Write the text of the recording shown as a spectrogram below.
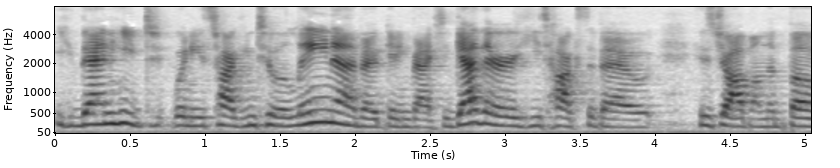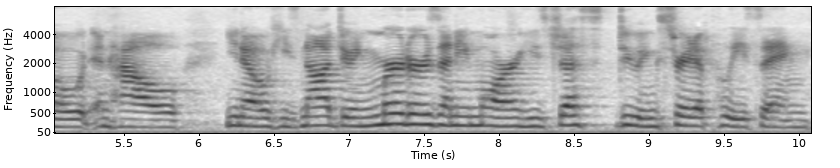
then he when he's talking to Elena about getting back together, he talks about his job on the boat and how you know he's not doing murders anymore. He's just doing straight up policing,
